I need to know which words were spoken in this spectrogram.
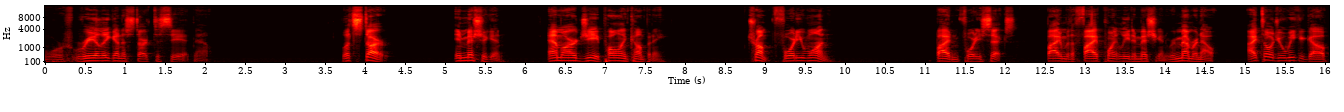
We're really going to start to see it now. Let's start in Michigan. MRG polling company Trump 41, Biden 46. Biden with a five point lead in Michigan. Remember now, I told you a week ago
